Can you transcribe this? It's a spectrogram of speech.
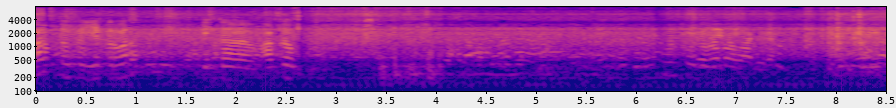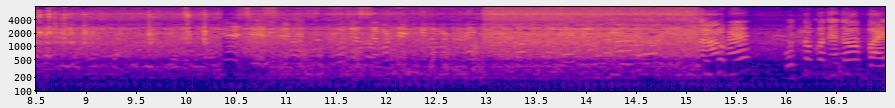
आप तो ये करवा दो इनका आपको Yes, yes, वो जो 17 किलोमीटर है नाम है उतनों को दे दो बाय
